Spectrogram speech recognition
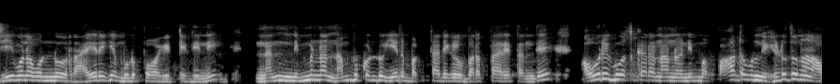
ಜೀವನವನ್ನು ರಾಯರಿಗೆ ಮುಡುಪವಾಗಿಟ್ಟಿದ್ದೀನಿ. ನನ್, ನಿಮ್ಮನ್ನ ನಂಬಿಕೊಂಡು ಏನು ಭಕ್ತಾದಿಗಳು ಬರ್ತಾರೆ ತಂದೆ, ಅವರಿಗೋಸ್ಕರ ನಾನು ನಿಮ್ಮ ಪಾದವನ್ನು ಹಿಡಿದು ನಾನು ಆ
